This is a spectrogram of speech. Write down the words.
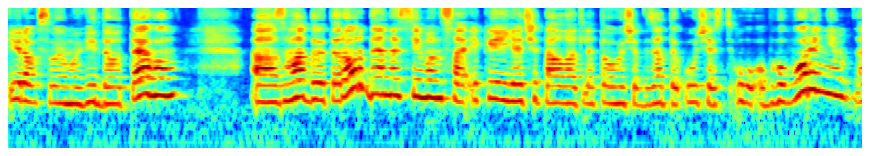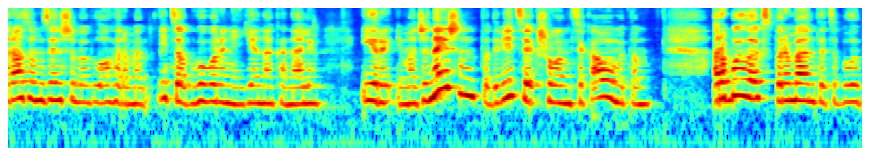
Іра в своєму відео тегу. Згадую терор Дена Сімонса, який я читала для того, щоб взяти участь у обговоренні разом з іншими блогерами. І це обговорення є на каналі Іри Imagination. Подивіться, якщо вам цікаво, ми там робили експерименти. Це були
